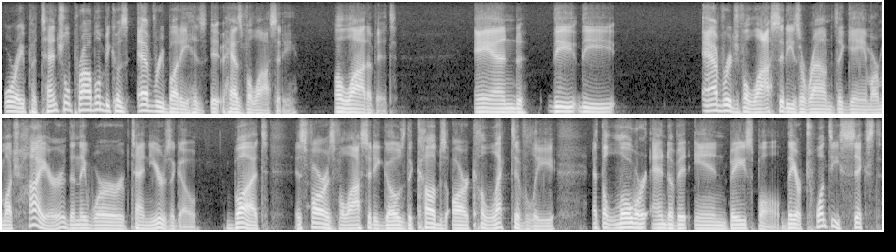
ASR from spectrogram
or a potential problem because everybody has it has velocity, a lot of it, and the the average velocities around the game are much higher than they were 10 years ago. But as far as velocity goes, the Cubs are collectively at the lower end of it in baseball. They are 26th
